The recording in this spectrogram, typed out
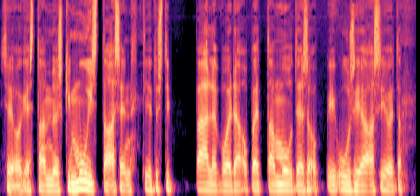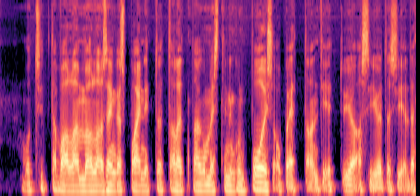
se oikeastaan myöskin muistaa sen. Tietysti päälle voidaan opettaa muuta ja se oppii uusia asioita, mutta sitten tavallaan me ollaan sen kanssa painittu, että aletaanko me sitten niin kuin pois opettaa tiettyjä asioita sieltä,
